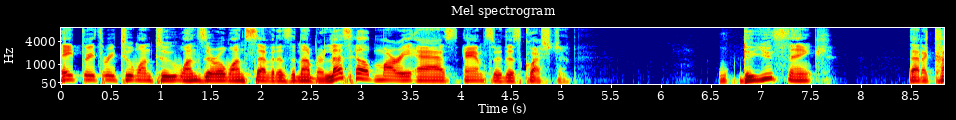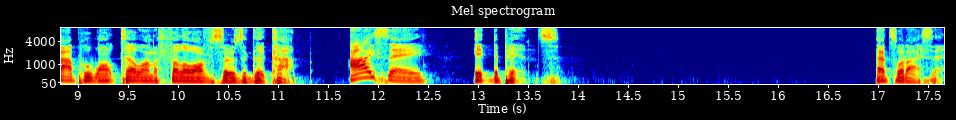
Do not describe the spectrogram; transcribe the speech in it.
833-212-1017 is the number. Let's help Mari ask answer this question. Do you think that a cop who won't tell on a fellow officer is a good cop? I say it depends. That's what I say.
